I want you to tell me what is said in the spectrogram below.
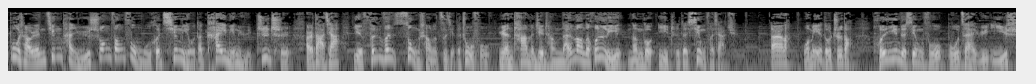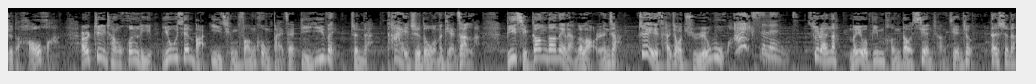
不少人惊叹于双方父母和亲友的开明与支持，而大家也纷纷送上了自己的祝福，愿他们这场难忘的婚礼能够一直的幸福下去。当然了，我们也都知道，婚姻的幸福不在于仪式的豪华，而这场婚礼优先把疫情防控摆在第一位，真的太值得我们点赞了。比起刚刚那两个老人家，这才叫觉悟啊！Excellent，虽然呢没有宾朋到现场见证，但是呢，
